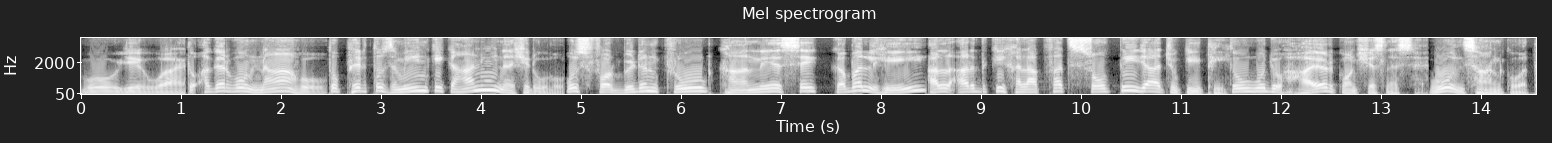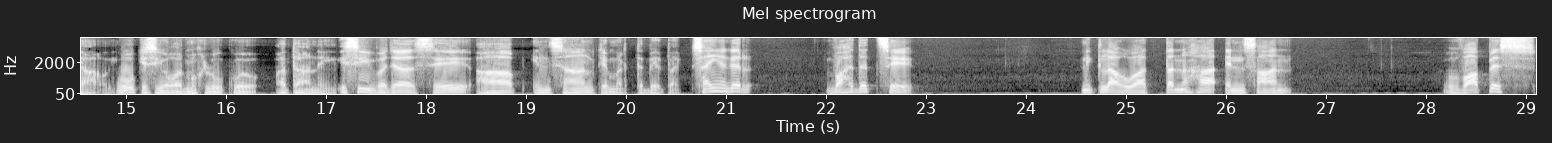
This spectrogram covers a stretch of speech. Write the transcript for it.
वो ये हुआ है। तो अगर वो ना हो तो फिर तो ज़मीन की कहानी ना शुरू हो। उस फॉरबिडन फ्रूट खाने से कबल ही अल अर्द की खिलाफत सौंपी जा चुकी थी। तो वो जो हायर कॉन्शियसनेस है, वो इंसान को अता हुई, वो किसी और मखलूक को अता नहीं। इसी वजह से आप इंसान के मरतबे पर, सही अगर वहदत से निकला हुआ तनहा इंसान वापस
